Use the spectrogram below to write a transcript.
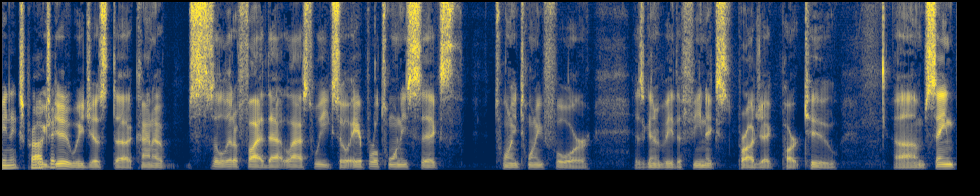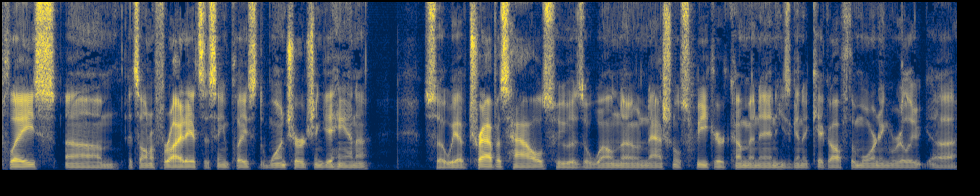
Phoenix Project? We do. We just uh, kind of solidified that last week. So April 26th, 2024 is going to be the Phoenix Project Part 2. Um, same place. Um, it's on a Friday. It's the same place, the one church in Gahanna. So we have Travis Howze, who is a well-known national speaker, coming in. He's going to kick off the morning really, uh,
